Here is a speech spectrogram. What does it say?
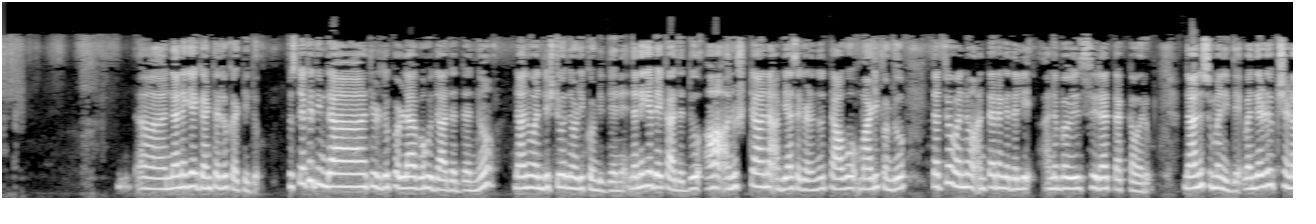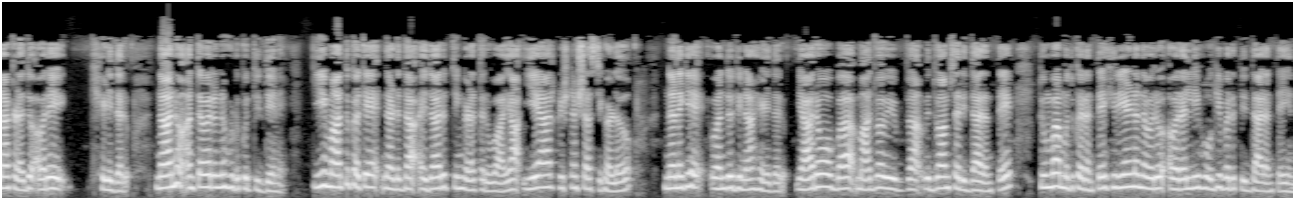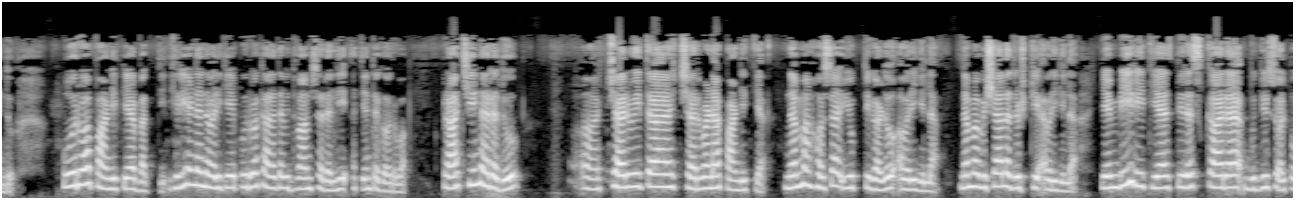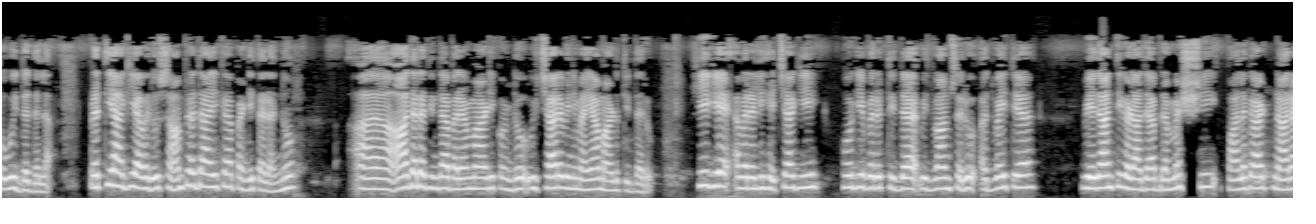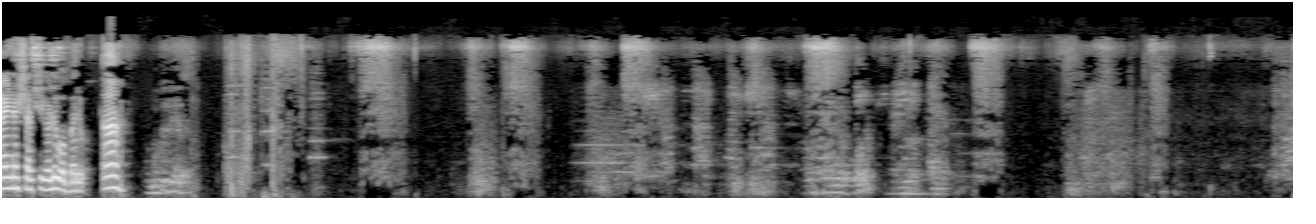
ನನಗೆ ಗಂಟಲು ಕಟ್ಟಿತು. ಪುಸ್ತಕದಿಂದ ತಿಳಿದುಕೊಳ್ಳಬಹುದಾದದ್ದನ್ನು ನಾನು ಒಂದಿಷ್ಟು ನೋಡಿಕೊಂಡಿದ್ದೇನೆ. ನನಗೆ ಬೇಕಾದದ್ದು ಆ ಅನುಷ್ಠಾನ ಅಭ್ಯಾಸಗಳನ್ನು ತಾವು ಮಾಡಿಕೊಂಡು ತತ್ವವನ್ನು ಅಂತರಂಗದಲ್ಲಿ ಅನುಭವಿಸಿರತಕ್ಕವರು. ನಾನು ಸುಮ್ಮನಿದ್ದೆ. ಒಂದೆರಡು ಕ್ಷಣ ಕಳೆದು ಅವರೇ ಹೇಳಿದರು. ನಾನು ಅಂತವರನ್ನು ಹುಡುಕುತ್ತಿದ್ದೇನೆ. ಈ ಮಾತುಕತೆ ನಡೆದ ಐದಾರು ತಿಂಗಳ ತರುವಾಯ ಎ ಆರ್ ಕೃಷ್ಣಶಾಸ್ತ್ರಿಗಳು ನನಗೆ ಒಂದು ದಿನ ಹೇಳಿದರು. ಯಾರೋ ಒಬ್ಬ ಮಾಧ್ವ ವಿದ್ವಾ- ವಿದ್ವಾಂಸರಿದ್ದಾರಂತೆ, ತುಂಬಾ ಮುದುಕರಂತೆ, ಹಿರಿಯಣ್ಣನವರು ಅವರಲ್ಲಿ ಹೋಗಿ ಬರುತ್ತಿದ್ದಾರಂತೆ ಎಂದು. ಪೂರ್ವ ಪಾಂಡಿತ್ಯ ಭಕ್ತಿ. ಹಿರಿಯಣ್ಣನವರಿಗೆ ಪೂರ್ವಕಾಲದ ವಿದ್ವಾಂಸರಲ್ಲಿ ಅತ್ಯಂತ ಗೌರವ. ಪ್ರಾಚೀನರದು ಚರ್ವಿತ ಚರ್ವಣ ಪಾಂಡಿತ್ಯ. ನಮ್ಮ ಹೊಸ ಯುಕ್ತಿಗಳು ಅವರಿಗಿಲ್ಲ. ನಮ್ಮ ವಿಶಾಲ ದೃಷ್ಟಿ ಅವರಿಗಿಲ್ಲ. ಎಂಬಿ ರೀತಿಯ ತಿರಸ್ಕಾರ ಬುದ್ಧಿ ಸ್ವಲ್ಪವೂ ಇದ್ದದ್ದಲ್ಲ. ಪ್ರತಿಯಾಗಿ ಅವರು ಸಾಂಪ್ರದಾಯಿಕ ಪಂಡಿತರನ್ನು ಆಧಾರದಿಂದ ಬರಮಾಡಿಕೊಂಡು ವಿಚಾರ ವಿನಿಮಯ ಮಾಡುತ್ತಿದ್ದರು. ಹೀಗೆ ಅವರಲ್ಲಿ ಹೆಚ್ಚಾಗಿ ಹೋಗಿ ಬರುತ್ತಿದ್ದ ವಿದ್ವಾಂಸರು ಅದ್ವೈತ ವೇದಾಂತಿಗಳಾದ ಬ್ರಹ್ಮಶ್ರೀ ಪಾಲಘಾಟ್, ನಾರಾಯಣ ಶಾಸ್ತ್ರಿಗಳು ಒಬ್ಬರು. ಆ.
